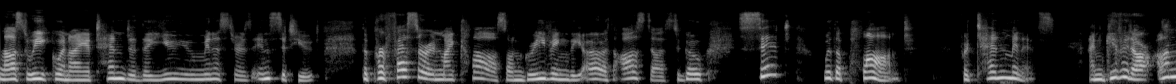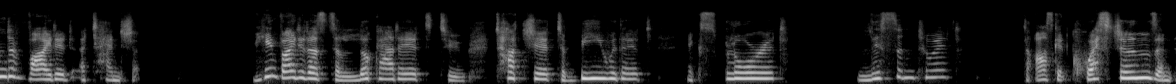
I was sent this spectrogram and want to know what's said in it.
Last week, when I attended the UU Ministers Institute, the professor in my class on grieving the earth asked us to go sit with a plant for 10 minutes and give it our undivided attention. He invited us to look at it, to touch it, to be with it, explore it, listen to it, to ask it questions and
